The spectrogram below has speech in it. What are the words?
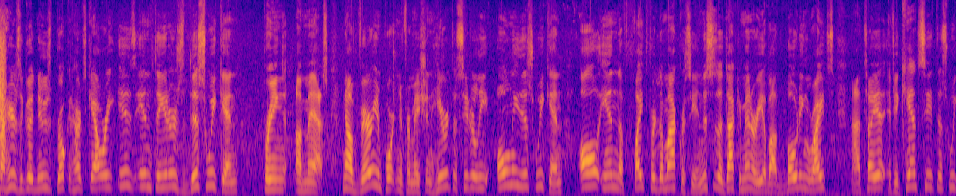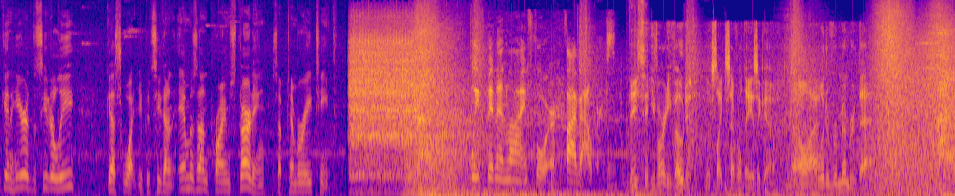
Now here's the good news. Broken Hearts Gallery is in theaters this weekend. Bring a mask. Now, very important information here at the Cedar Lee only this weekend, all in the fight for democracy. And this is a documentary about voting rights. And I'll tell you, if you can't see it this weekend here at the Cedar Lee, guess what? You could see it on Amazon Prime starting September 18th. We've been in line for five hours. They said you've already voted. Looks like several days ago. No, I would have remembered that.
